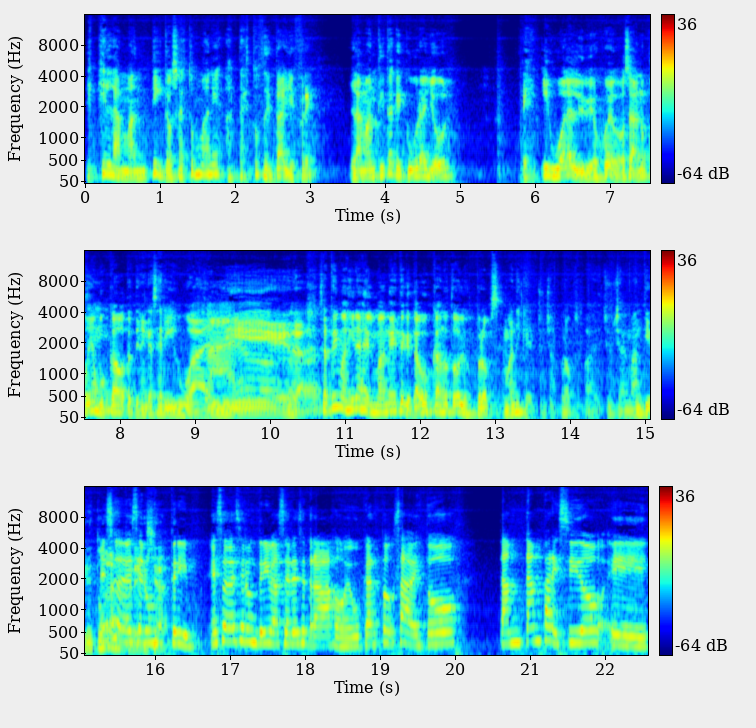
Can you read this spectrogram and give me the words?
es que la mantita, o sea, estos manes, hasta estos detalles, Fred. La mantita que cubre a Joel es igual al videojuego. O sea, no podían Sí. buscar otra, tenía que ser igualita. Claro. O sea, ¿te imaginas el man este que está buscando todos los props? El man dice que, chucha, props, padre, chucha. El man tiene todas Eso las debe ser un trip. Eso debe ser un trip hacer ese trabajo, de buscar todo, ¿sabes? Todo tan, tan parecido. eh,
